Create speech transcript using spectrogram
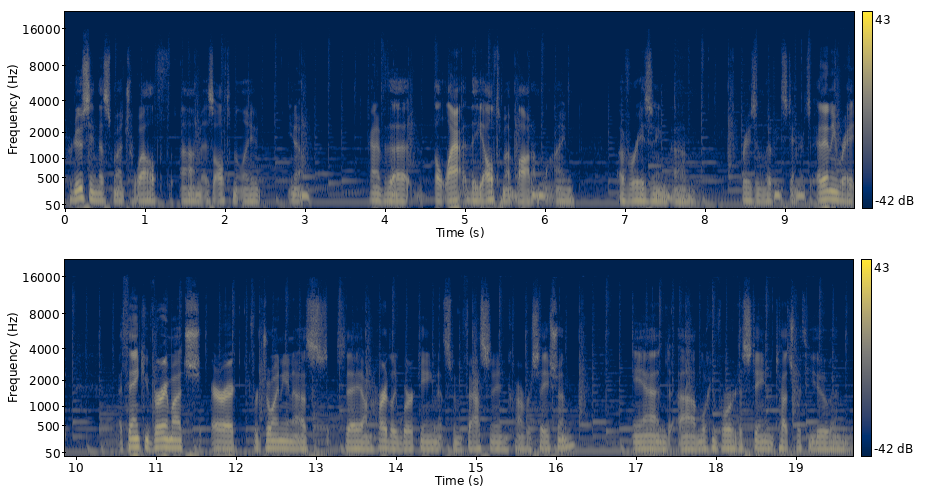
producing this much wealth um, is ultimately, you know, kind of the the la- the ultimate bottom line of raising um, raising living standards. At any rate, I thank you very much, Eric, for joining us today on Hardly Working. It's been a fascinating conversation, and I'm looking forward to staying in touch with you and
